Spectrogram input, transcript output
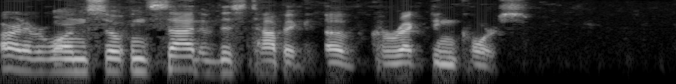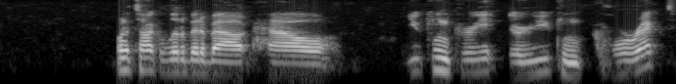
All right, everyone. So, inside of this topic of correcting course, I want to talk a little bit about how you can create or you can correct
